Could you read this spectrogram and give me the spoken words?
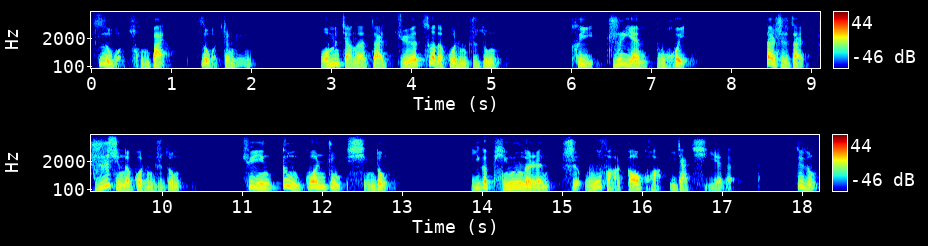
自我崇拜、自我证明。我们讲呢，在决策的过程之中，可以直言不讳，但是在执行的过程之中，却应更关注行动。一个平庸的人是无法搞垮一家企业的。这种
